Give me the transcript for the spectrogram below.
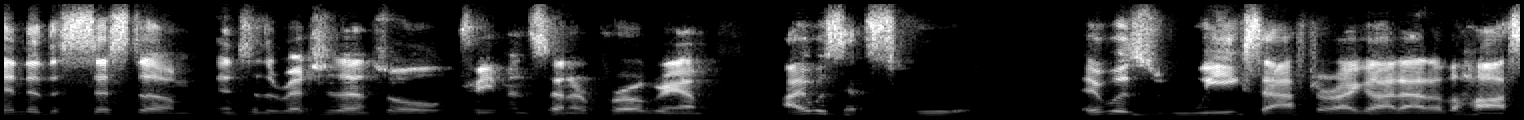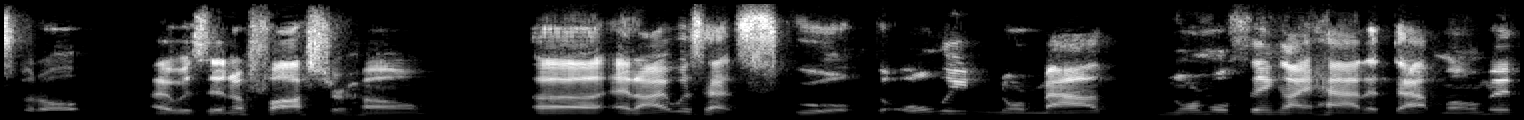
into the system, into the residential treatment center program. I was at school. It was weeks after I got out of the hospital. I was in a foster home, uh, and I was at school. The only normal normal thing I had at that moment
